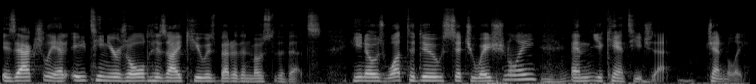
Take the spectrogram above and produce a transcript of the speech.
is actually at 18 years old, his IQ is better than most of the vets. He knows what to do situationally, and you can't teach that generally.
